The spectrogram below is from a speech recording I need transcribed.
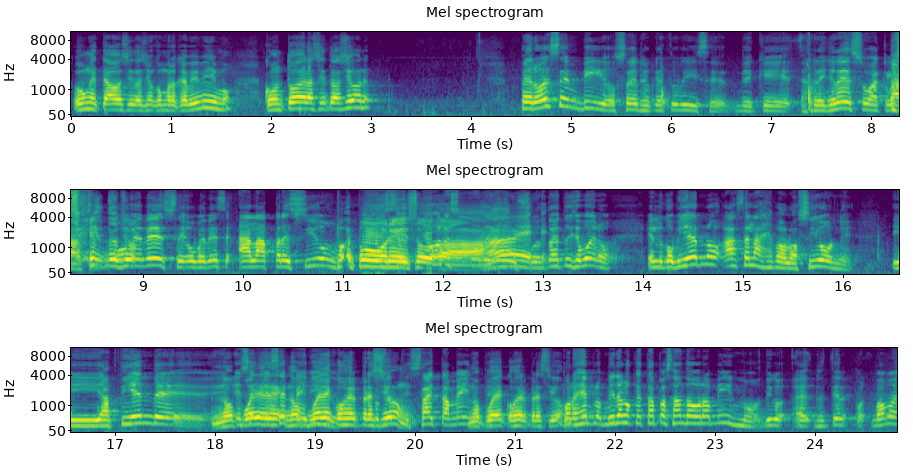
un estado de situación como el que vivimos, con todas las situaciones. Pero ese envío, Sergio, que tú dices, de que regreso a clase, obedece, obedece a la presión. Por, eso. Eh, Entonces tú dices, bueno, el gobierno hace las evaluaciones, y atiende no puede no puede coger presión. Exactamente. No puede coger presión. Por ejemplo mira lo que está pasando ahora mismo. Digo eh, vamos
